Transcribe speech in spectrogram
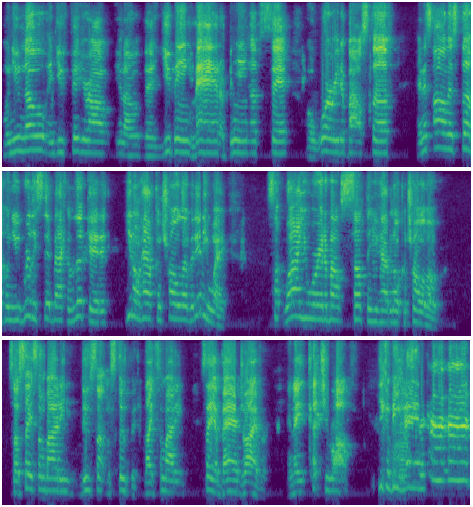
When you know and you figure out, you know, that you being mad or being upset or worried about stuff, and it's all this stuff. When you really sit back and look at it, you don't have control of it anyway. So why are you worried about something you have no control over? So say somebody do something stupid, like somebody say a bad driver, and they cut you off. You can be mad and "Er, er,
